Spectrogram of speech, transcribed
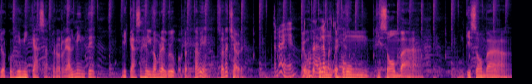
Yo escogí mi casa, pero realmente mi casa es el nombre del grupo, pero está bien, suena chévere. Suena bien. Me gusta, es como, un, es como un kizomba, un kizomba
